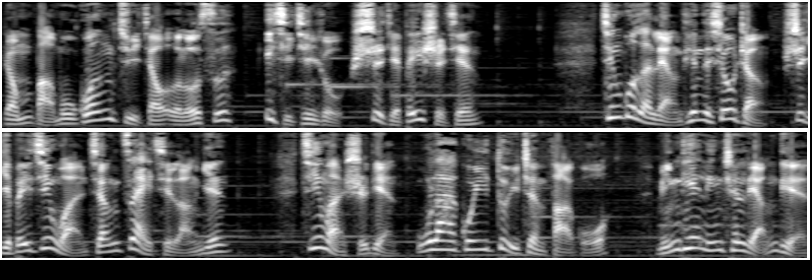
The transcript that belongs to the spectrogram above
让我们把目光聚焦俄罗斯，一起进入世界杯时间。经过了两天的休整，世界杯今晚将再起狼烟。今晚十点，乌拉圭对阵法国；明天凌晨两点，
